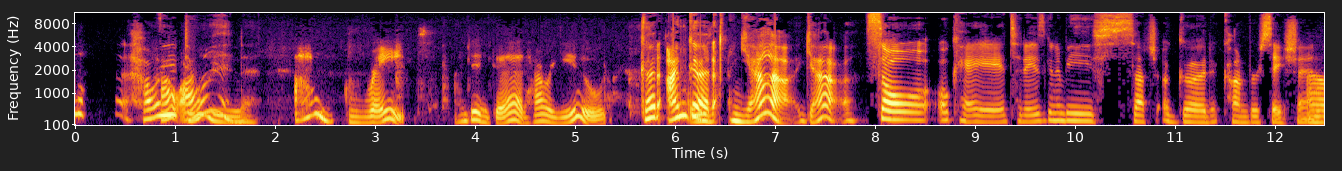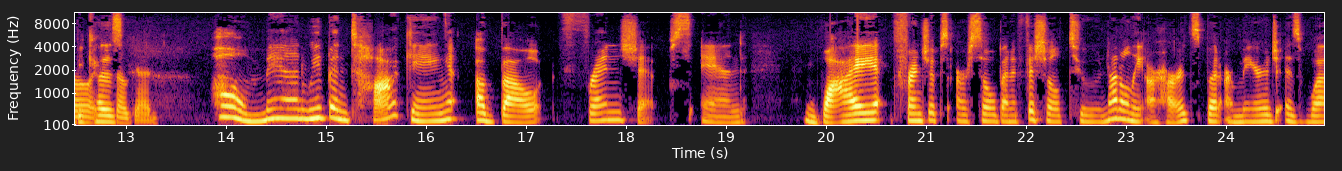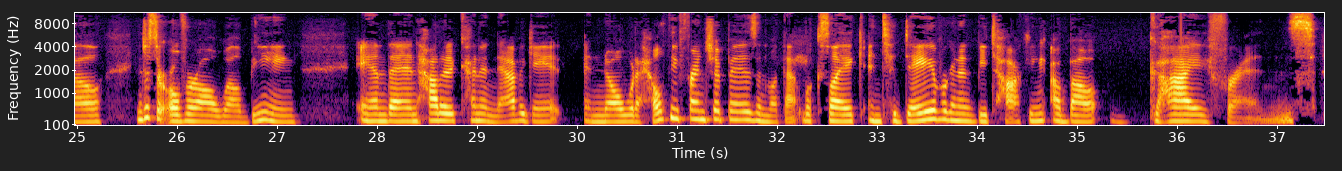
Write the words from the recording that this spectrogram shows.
How are How you are doing? you? I'm great. I'm doing good. How are you? Good. I'm good. Yeah. Yeah. So, okay, today's going to be such a good conversation Oh, because, so good. oh man, we've been talking about friendships and why friendships are so beneficial to not only our hearts, but our marriage as well, and just our overall well being. And then how to kind of navigate and know what a healthy friendship is and what that looks like. And today we're going to be talking about guy friends.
